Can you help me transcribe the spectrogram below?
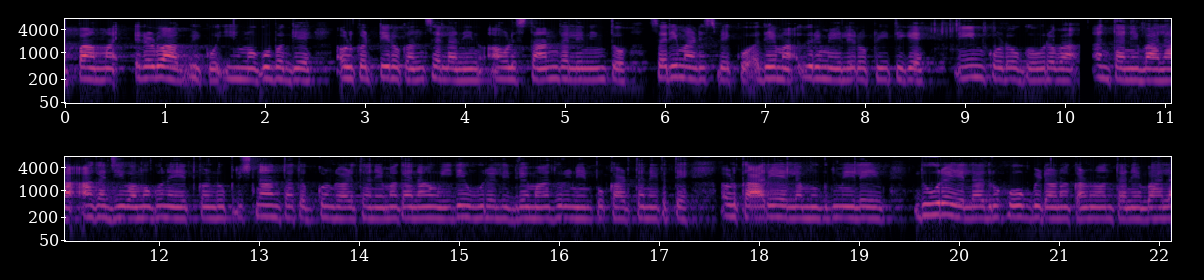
ಅಪ್ಪ, ಅಮ್ಮ ಎರಡೂ ಆಗಬೇಕು. ಈ ಮಗು ಬಗ್ಗೆ ಅವಳು ಕಟ್ಟಿರೋ ಕನಸೆಲ್ಲ ನೀನು ಅವಳ ಸ್ಥಾನದಲ್ಲಿ ನಿಂತು ಸರಿ ಮಾಡಿಸಬೇಕು ಅದೇ ಮಾಧುರಿ ಮೇಲಿರೋ ಪ್ರೀತಿಗೆ ನೀನು ಕೊಡೋ ಗೌರವ. ಅಂತಾನೆ ಬಾಲ. ಆಗ ಜೀವ ಮಗುನ ಎತ್ಕೊಂಡು ಕೃಷ್ಣ ಅಂತ ತಬ್ಕೊಂಡು ಅಳ್ತಾನೆ. ಮಗ, ನಾವು ಇದೇ ಊರಲ್ಲಿದ್ದರೆ ಮಾಧುರಿ ನೆನಪು ಕಾಡ್ತಾನೆ ಇರುತ್ತೆ. ಅವಳು ಕಾರ್ಯ ಎಲ್ಲ ಮುಗಿದ ಮೇಲೆ ದೂರ ಎಲ್ಲಾದರೂ ಹೋಗಿಬಿಡೋಣ ಕಣೋ ಅಂತಾನೆ ಬಾಲ.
